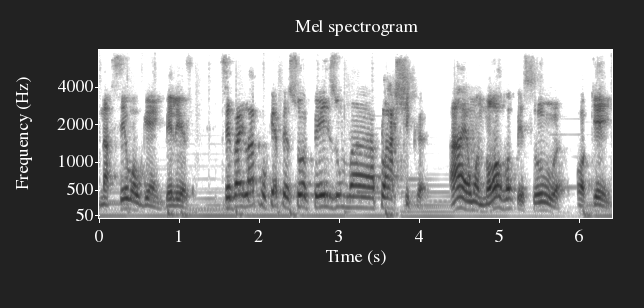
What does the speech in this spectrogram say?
nasceu alguém, beleza. Você vai lá porque a pessoa fez uma plástica. Ah, é uma nova pessoa, ok.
